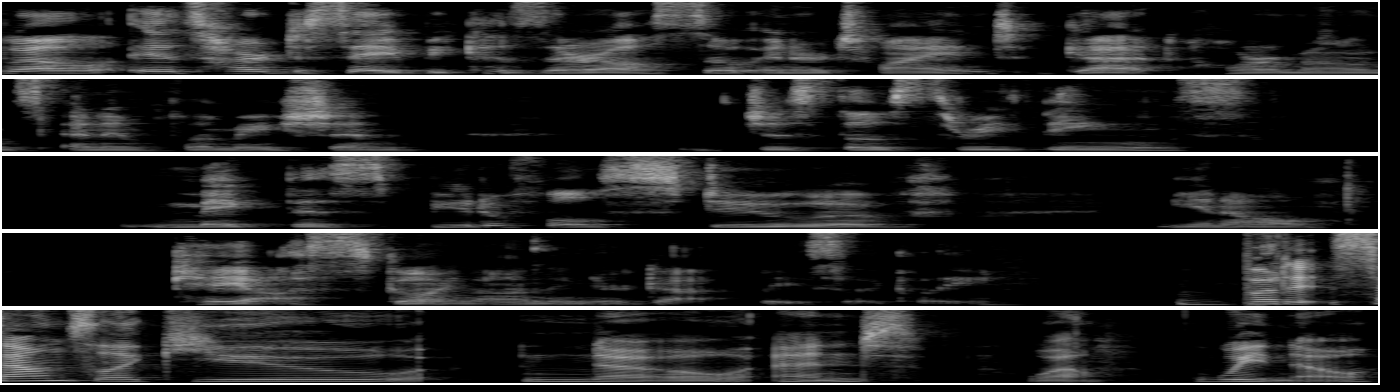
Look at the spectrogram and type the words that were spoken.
well it's hard to say because they're also intertwined gut hormones and inflammation. Just those three things make this beautiful stew of you know chaos going on in your gut basically. But it sounds like you know and well we know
